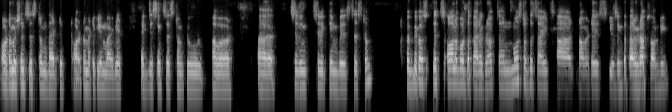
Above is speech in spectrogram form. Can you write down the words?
automation system that it automatically migrate existing system to our uh, civic civic theme based system but because it's all about the paragraphs and most of the sites are nowadays using the paragraphs only.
